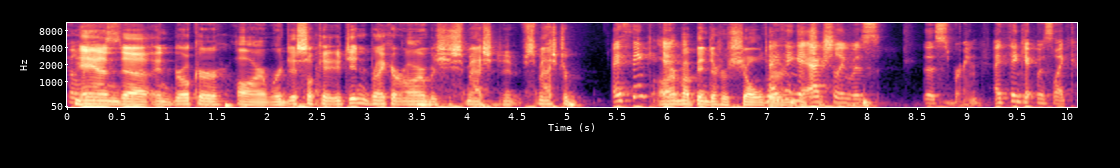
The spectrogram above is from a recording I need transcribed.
the and uh, and broke her arm or dislocated. It didn't break her arm, but she smashed smashed her I think it, arm up into her shoulder. I think it actually was the spring. I think it was like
